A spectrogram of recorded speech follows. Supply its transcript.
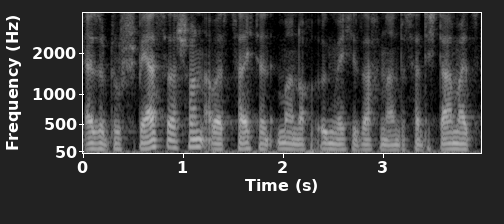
also du sperrst das schon, aber es zeigt dann immer noch irgendwelche Sachen an. Das hatte ich damals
